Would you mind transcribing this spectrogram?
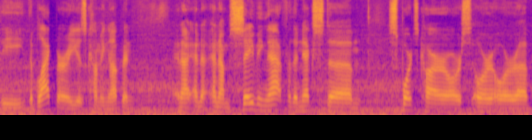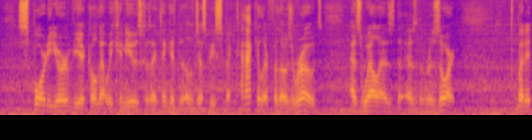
the the Blackberry is coming up, and and I and, and I'm saving that for the next. Um, sports car or or, or uh, sportier vehicle that we can use because I think it'll just be spectacular for those roads, as well as the as the resort. But it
